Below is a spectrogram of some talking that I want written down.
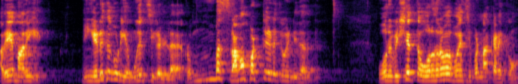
அதே மாதிரி நீங்கள் எடுக்கக்கூடிய முயற்சிகளில் ரொம்ப சிரமப்பட்டு எடுக்க வேண்டியதாக இருக்குது ஒரு விஷயத்தை ஒரு தடவை முயற்சி பண்ணால் கிடைக்கும்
